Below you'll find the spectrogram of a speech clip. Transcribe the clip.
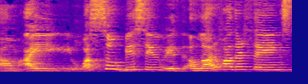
um, I was so busy with a lot of other things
